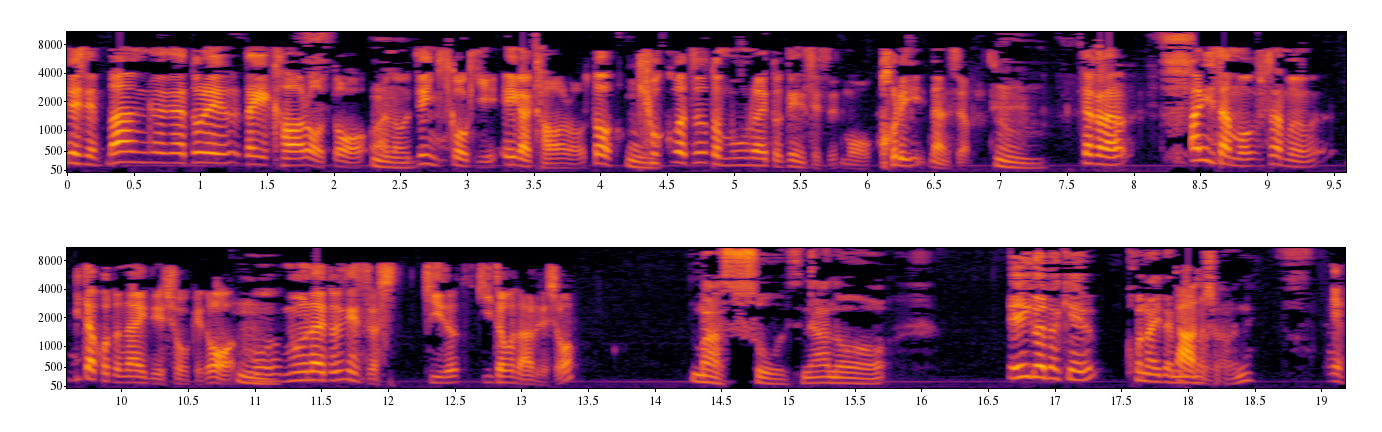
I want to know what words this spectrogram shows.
ですね、漫画がどれだけ変わろうと、うんあの、前期後期絵が変わろうと、うん曲はずっとムーンライト伝説、もうこれなんですよ。うん。だから、アニさんも多分見たことないでしょうけど、うんもうムーンライト伝説は知聞いた聞いたことあるでしょ？まあ、そうですね。あの、映画だけ、この間見ましたからね。ね、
